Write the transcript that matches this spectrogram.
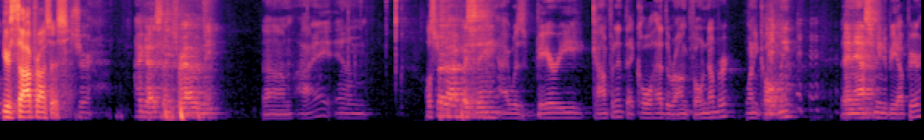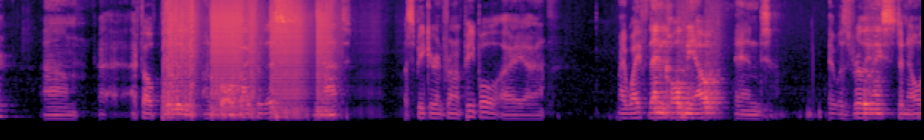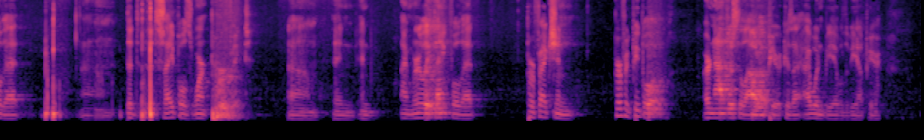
your thought process? Sure. Hi guys, thanks for having me. Um, I am. I'll start off by saying I was very confident that Cole had the wrong phone number when he called me and asked me to be up here. Um, I, I felt really unqualified for this. Not a speaker in front of people. I. Uh, my wife then called me out, and it was really nice to know that um, the, the disciples weren't perfect. Um, and, and I'm really thankful that perfection, perfect people are not just allowed up here because I, I wouldn't be able to be up here.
